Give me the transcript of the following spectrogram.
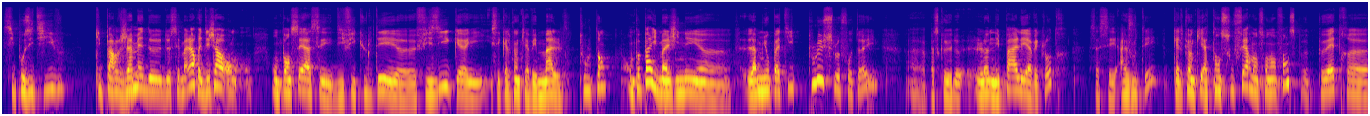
si positive, qui parle jamais de, ses malheurs. Et déjà, on, pensait à ses difficultés euh, physiques. C'est quelqu'un qui avait mal tout le temps. On ne peut pas imaginer euh, la myopathie plus le fauteuil, euh, parce que l'un n'est pas allé avec l'autre. Ça s'est ajouté. Quelqu'un qui a tant souffert dans son enfance peut, être euh,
